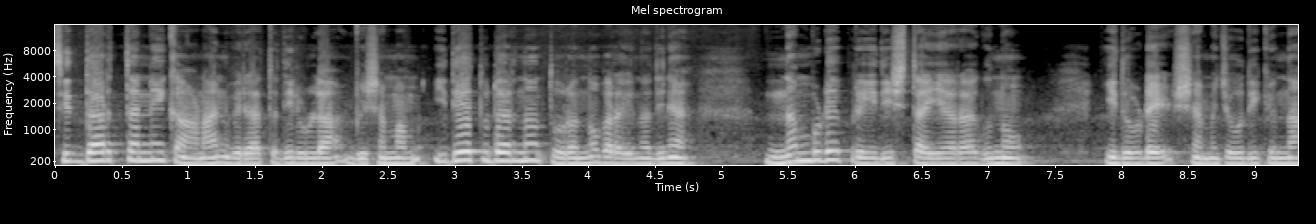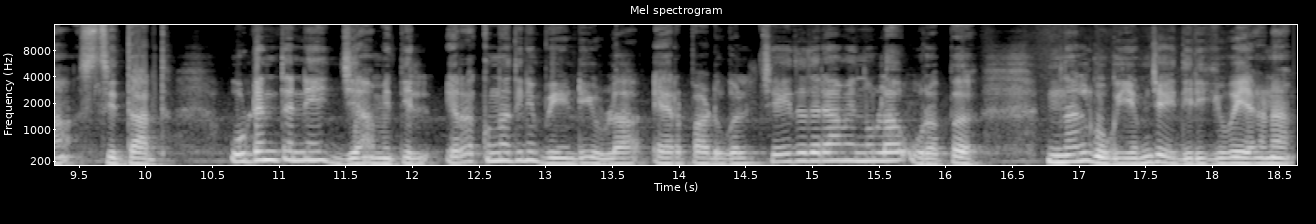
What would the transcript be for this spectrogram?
സിദ്ധാർത്ഥ് തന്നെ കാണാൻ വരാത്തതിലുള്ള വിഷമം ഇതേ തുടർന്ന് തുറന്നു പറയുന്നതിന് നമ്മുടെ പ്രീതിഷ് തയ്യാറാകുന്നു. ഇതോടെ ക്ഷമ ചോദിക്കുന്ന സിദ്ധാർത്ഥ് ഉടൻ തന്നെ ജാമ്യത്തിൽ ഇറക്കുന്നതിന് വേണ്ടിയുള്ള ഏർപ്പാടുകൾ ചെയ്തു തരാമെന്നുള്ള ഉറപ്പ് നൽകുകയും ചെയ്തിരിക്കുകയാണ്.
